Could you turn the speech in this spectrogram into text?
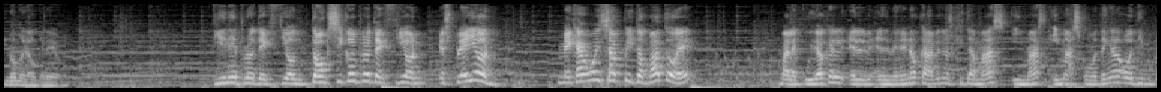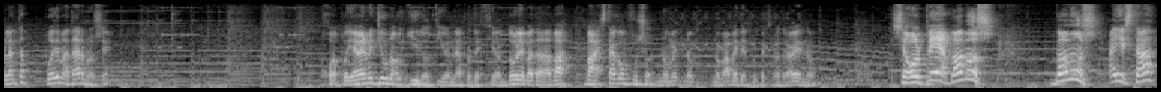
no me lo creo. Tiene protección. Tóxico y protección. ¡Splayón! Me cago en San Pito Pato, ¿eh? Vale, cuidado que el, veneno cada vez nos quita más y más y más. Como tenga algo de tipo planta, puede matarnos, ¿eh? Joder, podría haber metido un aullido, tío, en la protección. Doble patada, va, va, está confuso. No, no, va a meter protección otra vez, ¿no? ¡Se golpea! ¡Vamos! ¡Vamos! Ahí está.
